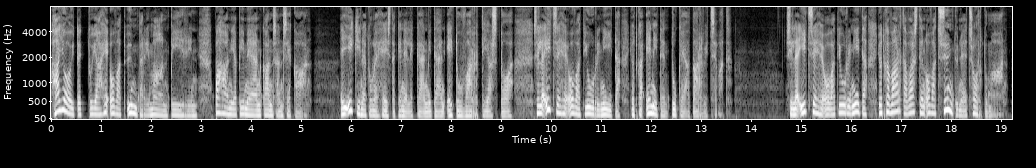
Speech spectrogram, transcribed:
Hajoitettuja he ovat ympäri maan piirin, pahan ja pimeän kansan sekaan. Ei ikinä tule heistä kenellekään mitään etuvartiastoa, sillä itse he ovat juuri niitä, jotka eniten tukea tarvitsevat. Sillä itse he ovat juuri niitä, jotka varta vasten ovat syntyneet sortumaan –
